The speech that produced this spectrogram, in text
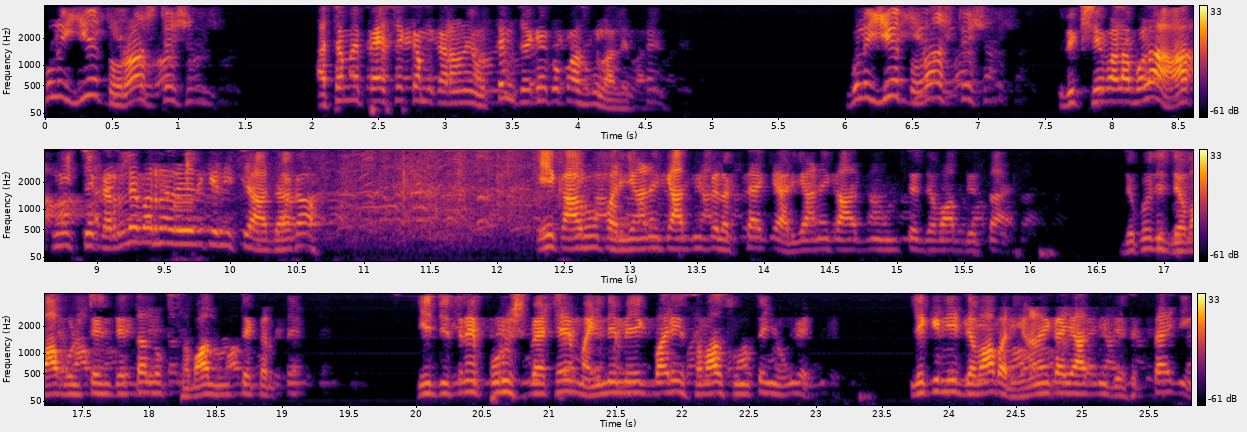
बोले ये तो रहा स्टेशन अच्छा मैं पैसे कम कराने होते हैं जगह को पास बुला लेते हैं। बोले ये तो रहा स्टेशन। रिक्शे वाला बोला हाथ नीचे कर ले वरना रेल के नीचे आ जाएगा। एक आरोप हरियाणा के आदमी पे लगता है कि हरियाणा का आदमी उल्टे जवाब देता है। देखो जी जवाब उल्टे नहीं देता लोग सवाल उल्टे करते हैं। ये जितने पुरुष बैठे हैं महीने में एक बार ये सवाल सुनते ही होंगे। लेकिन ये जवाब हरियाणा का आदमी दे सकता है जी।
